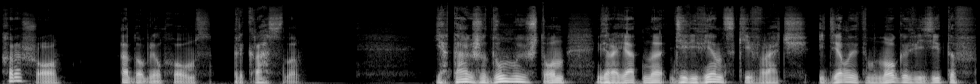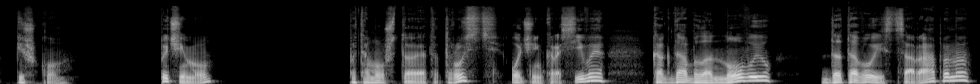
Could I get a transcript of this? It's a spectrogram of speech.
«Хорошо», — одобрил Холмс, — «прекрасно». Я также думаю, что он, вероятно, деревенский врач и делает много визитов пешком. Почему? Потому что эта трость очень красивая, когда была новую, до того исцарапана,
